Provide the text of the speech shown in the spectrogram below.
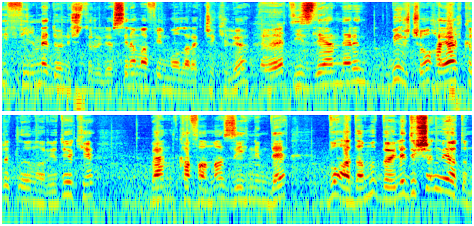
bir filme dönüştürülüyor. Sinema filmi olarak çekiliyor. Evet. İzleyenlerin birçoğu hayal kırıklığına uğruyor. Diyor ki ben kafama, zihnimde bu adamı böyle düşünmüyordum.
